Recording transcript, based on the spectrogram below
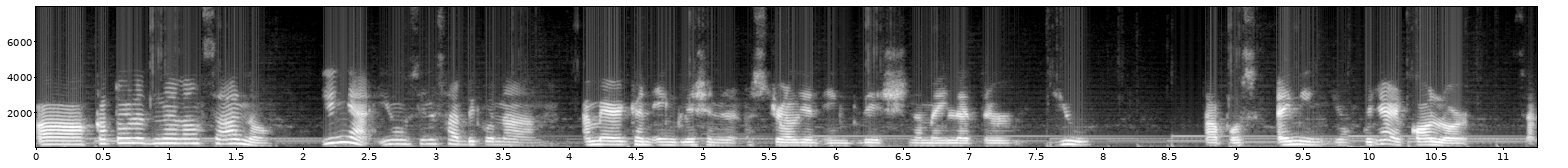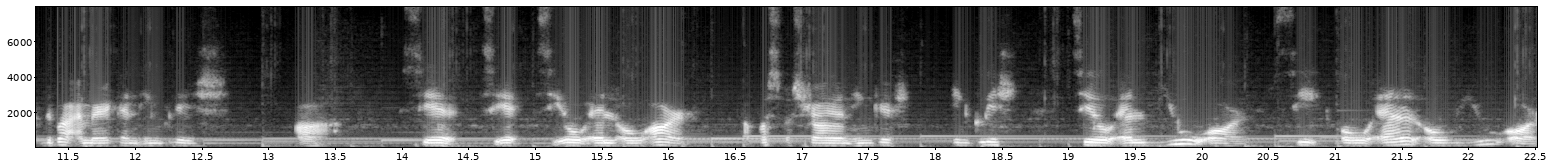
Uh, katulad na lang sa ano, yun nga, yung sinasabi ko na American English and Australian English na may letter U. Tapos, I mean, yung kunyari, color, sa, di ba, American English, uh, C, C, C-O-L-O-R. Tapos, Australian English, English, C-O-L-U-R. C-O-L-O-U-R.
